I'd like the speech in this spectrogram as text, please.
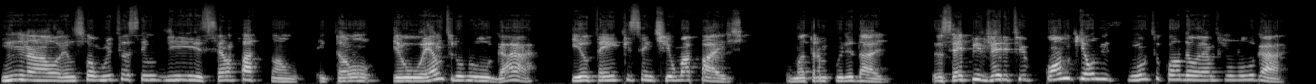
Não, eu sou muito assim de sensação. Então, eu entro no lugar e eu tenho que sentir uma paz, uma tranquilidade. Eu sempre verifico como que eu me sinto quando eu entro no lugar.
